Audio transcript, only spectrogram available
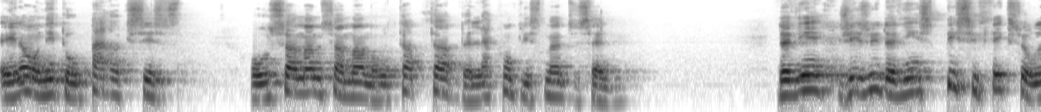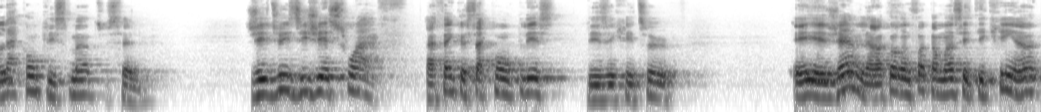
Et là, on est au paroxysme, au summum summum, au top top de l'accomplissement du salut. Devient, Jésus devient spécifique sur l'accomplissement du salut. Jésus dit, j'ai soif, afin que s'accomplissent les Écritures. Et j'aime, là, encore une fois, comment c'est écrit. Hein?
